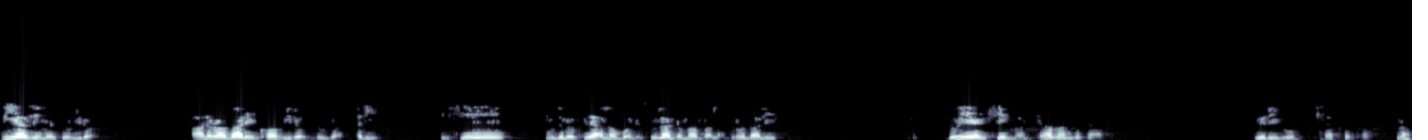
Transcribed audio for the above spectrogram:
သိရစီမယ်ဆိုပြီးတော့ အာနရသားတွေခေါ်ပြီးတော့သူကအဲ့ဒီအရှင်ဦးဇင်းတို့ဘုရားအလောင်းပေါ်လေသုလဓမ္မပါဠိသူတော်သားလေးသူ့ရဲ့ရှေ့မှာဓာဗံကစားတွေးတွေကိုဖြတ်ထွက်သွားနော်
